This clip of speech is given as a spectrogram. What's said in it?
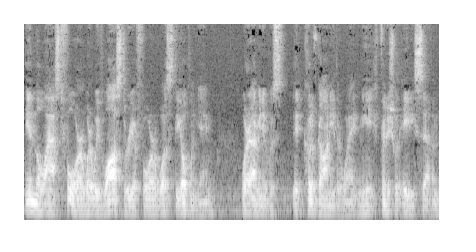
in the last four, where we've lost three of four, was the Oakland game, where I mean, it was it could have gone either way, and he finished with eighty-seven.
